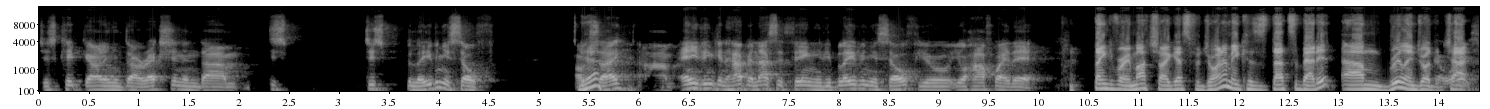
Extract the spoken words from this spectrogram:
Just keep going in the direction and um, just just believe in yourself. I'd yeah. say um, anything can happen. That's the thing. If you believe in yourself, you're you're halfway there. Thank you very much, I guess, for joining me because that's about it. Um, really enjoyed the no chat. Worries.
